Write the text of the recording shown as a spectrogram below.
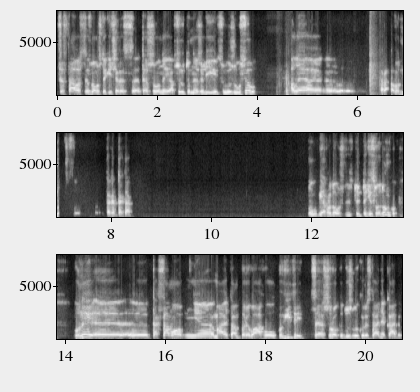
це сталося знову ж таки через е, те, що вони абсолютно не жаліють свою живу силу. Але е, водночас, так, так, так. Ну, я продовжу тоді свою думку. Вони е, е, так само е, мають там перевагу в повітрі, це широке дуже використання кабів.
